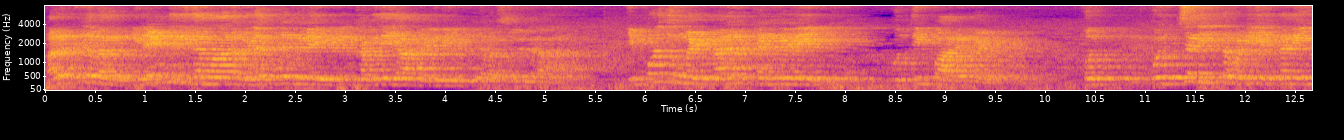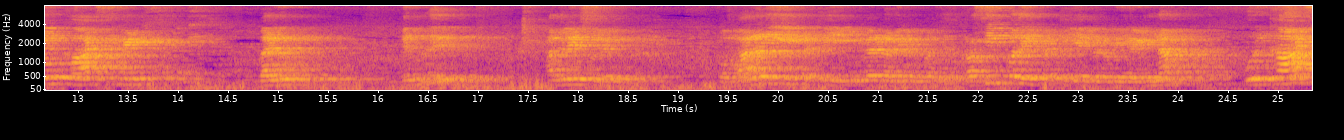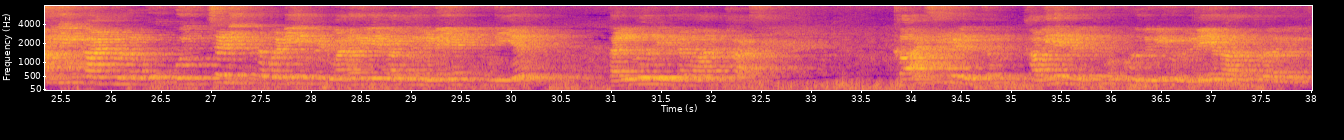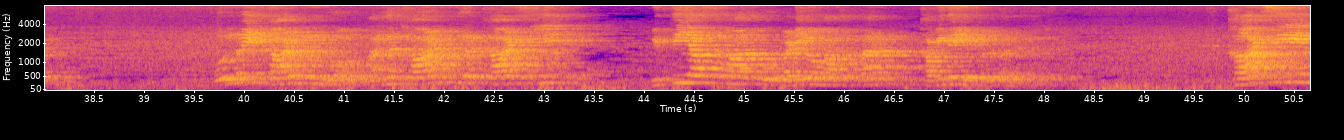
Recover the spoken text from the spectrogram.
அதற்கு அவர் இரண்டு விதமான விளக்கங்களை கவிதையாக எழுதிவிட்டு அவர் சொல்கிறார். இப்பொழுது உங்கள் மனக்கண்களை குத்தி பாருங்கள். கொ- கொச்சடித்தபடி எத்தனையோ காட்சிகள் வரும் என்று அதிலே சொல்லியிருக்கிறார் வித்தியாசமான ஒரு வடிவமாகத்தான் கவிதை என்பது வருகிறது. காட்சியை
